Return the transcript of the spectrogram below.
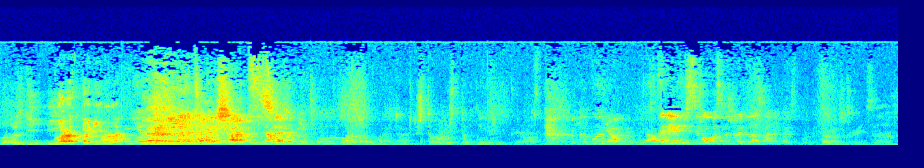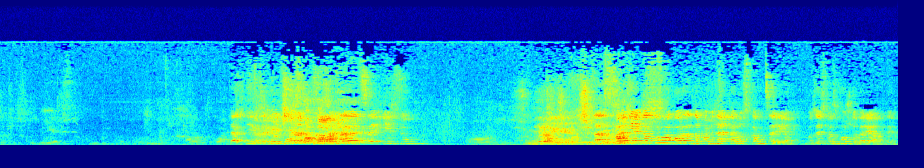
Подожди. Город повидло. Нет, Яблони был город. Что? Какой Скорее всего, вы слышали это название по. Так, есть такой город, называется Изюм. Название какого города напоминает о русском царе? Вот здесь возможны варианты.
